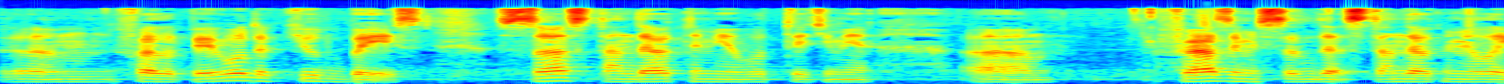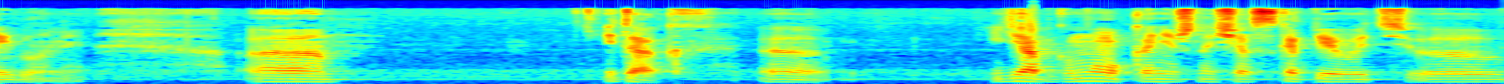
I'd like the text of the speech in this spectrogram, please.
эм, файла перевода Qt-Base со стандартными вот этими фразами, с стандартными лейблами. Итак, э, я бы мог, конечно, сейчас скопировать э,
